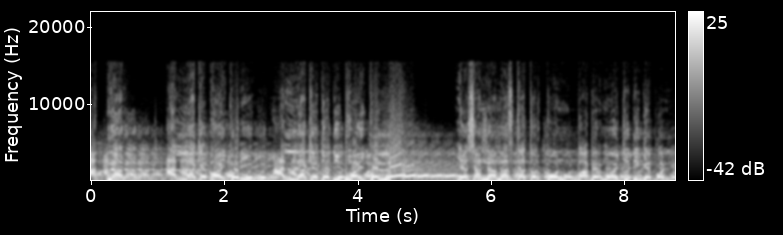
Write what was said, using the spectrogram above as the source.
আপনার আল্লাহকে ভয় করি। আল্লাহকে যদি ভয় করলে এসার নামাজটা তোর কোন বাপের মসজিদে গিয়ে পড়লি?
